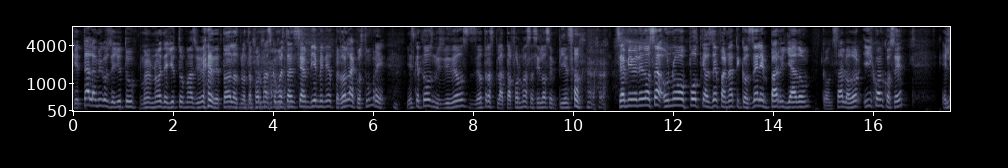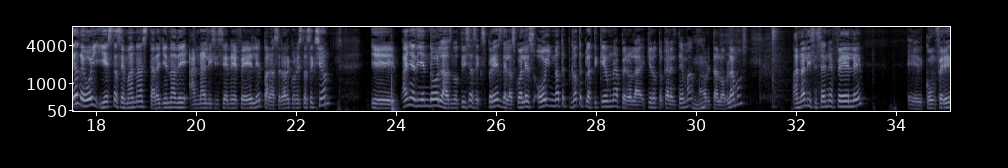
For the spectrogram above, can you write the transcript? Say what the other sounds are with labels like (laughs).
¿Qué tal amigos de YouTube? Bueno, no de YouTube, más bien (laughs) de todas las plataformas. ¿Cómo están? Sean bienvenidos. Perdón la costumbre. Y es que todos mis videos de otras plataformas así los empiezo. (laughs) Sean bienvenidos a un nuevo podcast de fanáticos del emparrillado con Salvador y Juan José. El día de hoy y esta semana estará llena de análisis NFL para cerrar con esta sección. Eh, añadiendo las noticias express, de las cuales hoy no te, no te platiqué una, pero la quiero tocar el tema. Ahorita lo hablamos. Análisis NFL eh,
